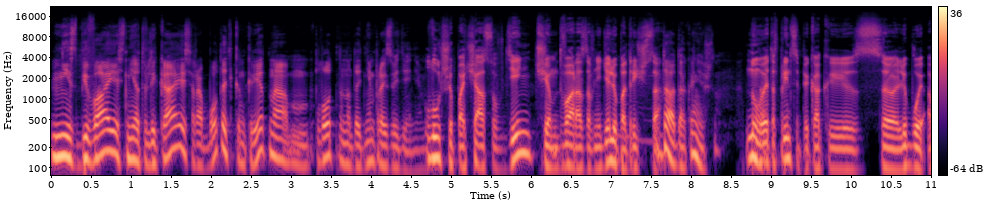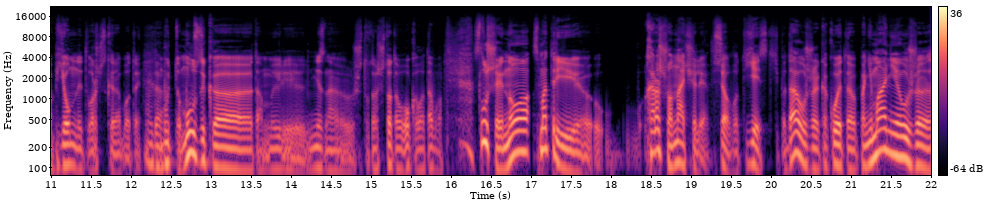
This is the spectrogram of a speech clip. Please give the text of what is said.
не сбиваясь, не отвлекаясь, работать конкретно, плотно над одним произведением. Лучше по часу в день, чем два раза в неделю по три часа. Да, да, конечно. Ну, да. это, в принципе, как и с любой объемной творческой работой. Да. Будь то музыка, там, или, не знаю, что-то что около того. Слушай, но смотри, хорошо, начали, все, вот есть, типа, да, уже какое-то понимание, уже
